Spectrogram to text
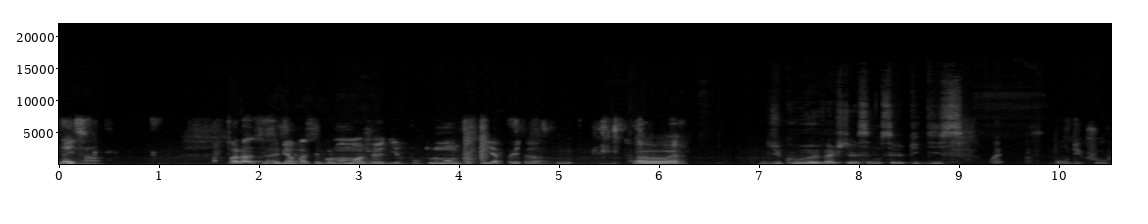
Nice. Ah. Voilà, ça Ouais, s'est bien c'est- passé pour le moment, je veux dire, pour tout le monde, parce qu'il n'y a pas eu de. Ah ouais. Du coup, euh, Val, je te laisse annoncer le pick 10. Bon, du coup,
